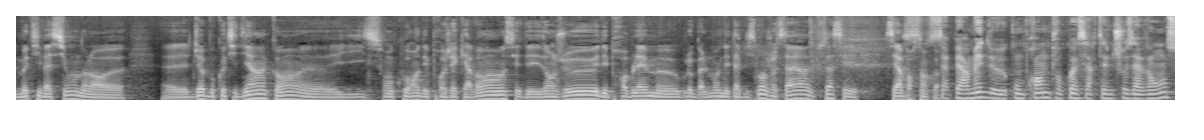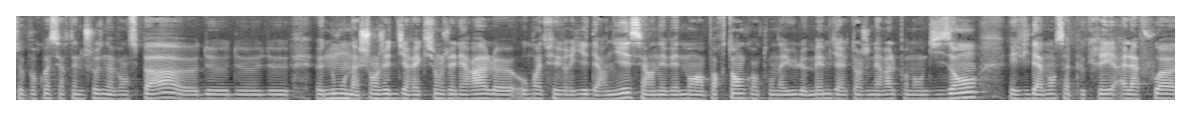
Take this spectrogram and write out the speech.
motivation dans leur job au quotidien quand euh, ils sont au courant des projets qui avancent et des enjeux et des problèmes euh, globalement de l'établissement. Je sais rien, tout ça c'est c'est important. Quoi. Ça permet de comprendre pourquoi certaines choses avancent, pourquoi certaines choses n'avancent pas. de, de, de, nous, on a changé de direction générale au mois de février dernier. C'est un événement important quand on a eu le même directeur général pendant dix ans. Évidemment, ça peut créer à la fois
